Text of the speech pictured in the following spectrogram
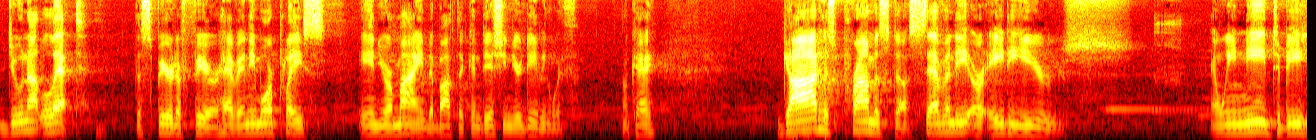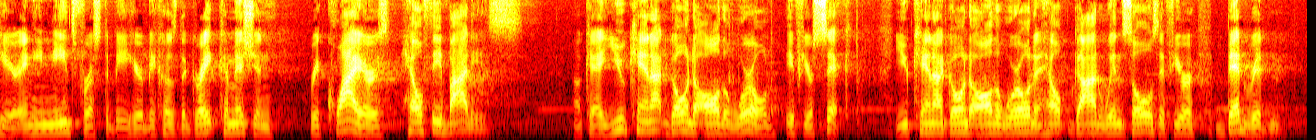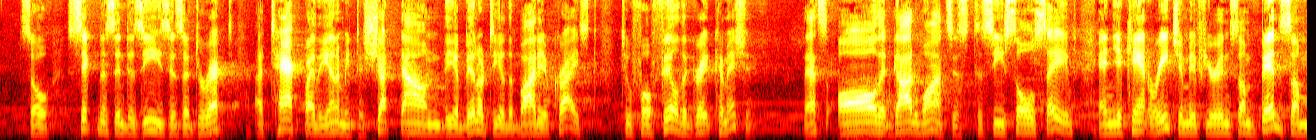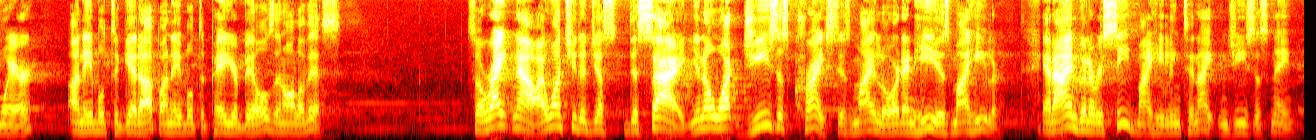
Do not let the spirit of fear have any more place in your mind about the condition you're dealing with, okay? God has promised us 70 or 80 years. And we need to be here, and He needs for us to be here because the Great Commission requires healthy bodies. Okay? You cannot go into all the world if you're sick. You cannot go into all the world and help God win souls if you're bedridden. So, sickness and disease is a direct attack by the enemy to shut down the ability of the body of Christ to fulfill the Great Commission. That's all that God wants is to see souls saved, and you can't reach them if you're in some bed somewhere, unable to get up, unable to pay your bills, and all of this. So, right now, I want you to just decide you know what? Jesus Christ is my Lord, and He is my healer. And I'm going to receive my healing tonight in Jesus' name.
